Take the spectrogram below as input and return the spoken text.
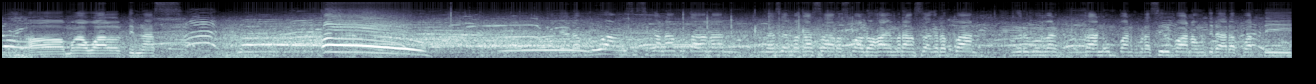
Eh, mengawal timnas. Oh! Ada peluang di sisi kanan pertahanan PSM Makassar. Osvaldo Hai merangsak ke depan, mengirimkan umpan kepada Silva, namun tidak dapat di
